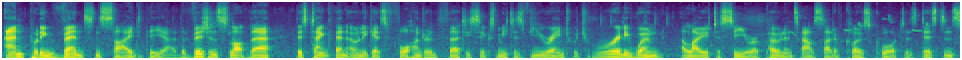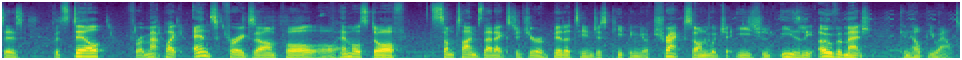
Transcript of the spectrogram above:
and putting vents inside the uh, the vision slot there, this tank then only gets 436 meters view range, which really won't allow you to see your opponents outside of close quarters distances. But still, for a map like Ensk, for example, or Himmelsdorf, sometimes that extra durability and just keeping your tracks on, which are easily, easily overmatched, can help you out.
